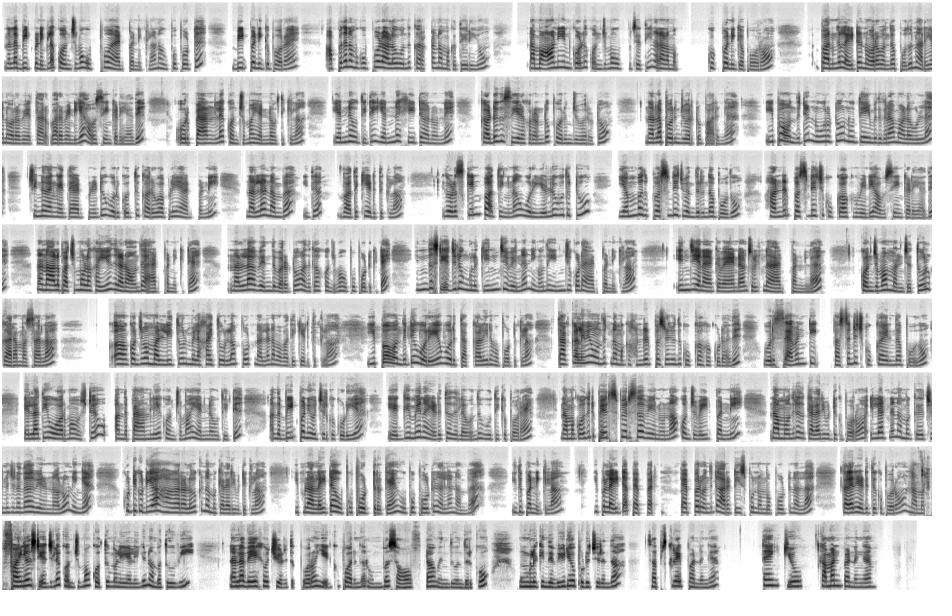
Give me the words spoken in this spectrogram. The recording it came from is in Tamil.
நல்லா பீட் பண்ணிக்கலாம். கொஞ்சமா உப்பும் ஆட் பண்ணிக்கலாம். நான் உப்பு போட்டு பீட் பண்ணிக்க போறேன். அப்பதான் நமக்கு உப்போட அளவு வந்து கரெக்ட்டா நமக்கு தெரியும். நம்ம ஆனியன் கூட கொஞ்சமாக உப்பு சேர்த்தி நல்லா நம்ம குக் பண்ணிக்க போகிறோம் பாருங்கள் லைட்டாக நுர வந்தால் போதும். நிறைய நுர வே தர வர வேண்டிய அவசியம் கிடையாது. ஒரு பேனில் கொஞ்சமாக எண்ணெய் ஊற்றிக்கலாம் எண்ணெய் ஊற்றிட்டு எண்ணெய் ஹீட் ஆனோடனே கடுகு, சீரகம் ரெண்டும் பொரிஞ்சு வரட்டும். நல்லா பொரிஞ்சு வரட்டும் பாருங்க. இப்போ வந்துட்டு 100 டூ 150 கிராம் அளவுள்ள சின்ன வெங்காயத்தை ஆட் பண்ணிவிட்டு ஒரு கொத்து கருவேப்பிலையும் ஆட் பண்ணி, நல்லா நம்ம இதை வதக்கி எடுத்துக்கலாம். இதோட ஸ்கின் பார்த்தீங்கன்னா, ஒரு 70 டூ எண்பது பர்சன்டேஜ் வந்திருந்தால் போதும். 100% குக் ஆக வேண்டிய அவசியம் கிடையாது. நான் நாலு பச்சை மிளகாயும் இதில் நான் வந்து ஆட் பண்ணிக்கிட்டேன். நல்லா வெந்து வரட்டும். அதுக்காக கொஞ்சமாக உப்பு போட்டுக்கிட்டேன். இந்த ஸ்டேஜில் உங்களுக்கு இஞ்சி வேணுன்னா நீங்கள் வந்து இஞ்சி கூட ஆட் பண்ணிக்கலாம். இஞ்சி எனக்கு வேண்டாம்னு சொல்லிட்டு நான் ஆட் பண்ணல. கொஞ்சமாக மஞ்சத்தூள், கரம் மசாலா, கொஞ்சமாக மல்லித்தூள், மிளகாய் தூள்லாம் போட்டு நல்லா நம்ம வதக்கி எடுத்துக்கலாம். இப்போ வந்துட்டு ஒரே ஒரு தக்காளி நம்ம போட்டுக்கலாம். தக்காளியுமே வந்துட்டு நமக்கு 100% வந்து குக் ஆகக்கூடாது. ஒரு 70% குக் ஆகிருந்தால் போதும். எல்லாத்தையும் ஓரமாக வச்சுட்டு, அந்த பேன்லேயே கொஞ்சமாக எண்ணெய் ஊற்றிட்டு அந்த பீட் பண்ணி வச்சிருக்கக்கூடிய எக்குமே நான் எடுத்து அதில் வந்து ஊற்றிக்க போகிறேன் நமக்கு வந்துட்டு பெருசு பெருசாக வேணும்னா, கொஞ்சம் வெயிட் பண்ணி நம்ம வந்துட்டு அதை கிளறி விட்டுக்க போகிறோம் இல்லாட்டினா நமக்கு சின்ன சின்னதாக வேணும்னாலும் நீங்கள் குட்டி குட்டியாக ஆகிற அளவுக்கு நம்ம கிளறி விட்டுக்கலாம். இப்போ நான் லைட்டாக உப்பு போட்டுருக்கேன். உப்பு போட்டு நல்லா நம்ம இது பண்ணிக்கலாம். இப்போ லைட்டாக பெப்பர். பெப்பர் வந்துட்டு அரை டீஸ்பூன் நம்ம போட்டு நல்லா கிளறி எடுத்துக்க போகிறோம் நம்ம ஃபைனல் ஸ்டேஜில் கொஞ்சமாக கொத்தமல்லி இலையும் நம்ம தூவி, நல்லா வேக வச்சு எடுத்துக்க போகிறோம் எக்கு பாருங்கள் ரொம்ப சாஃப்டாக வெந்து வந்திருக்கும். உங்களுக்கு இந்த வீடியோ பிடிச்சிருந்தா சப்ஸ்கிரைப் பண்ணுங்கள் தேங்க் யூ. கமெண்ட் பண்ணுங்கள்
